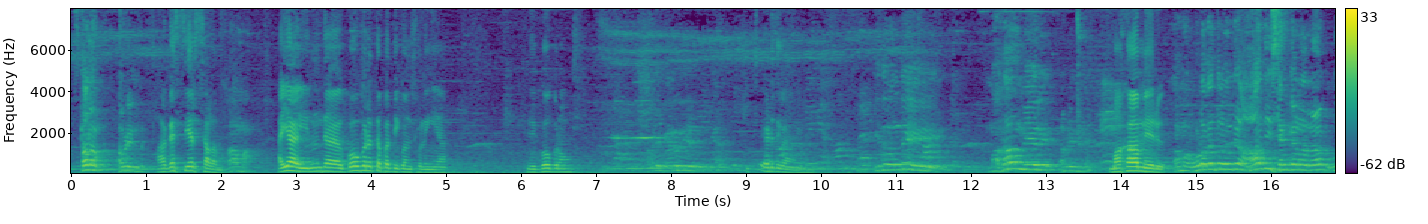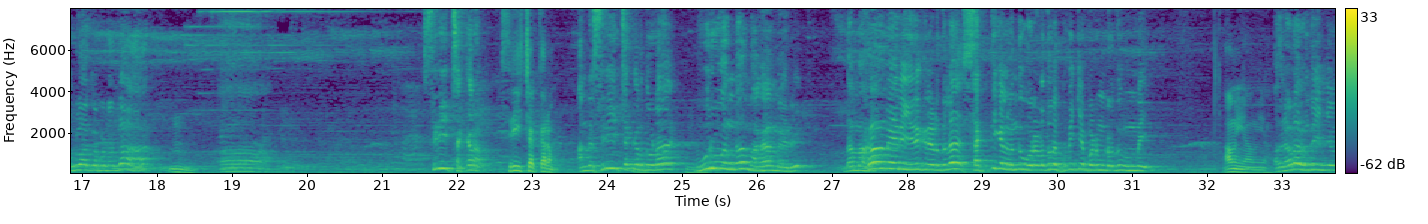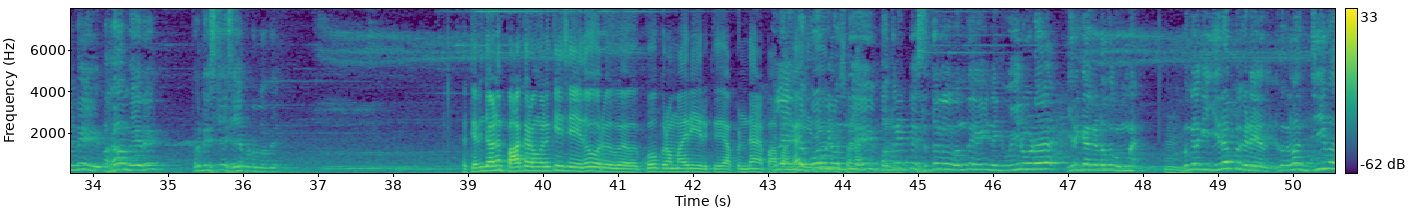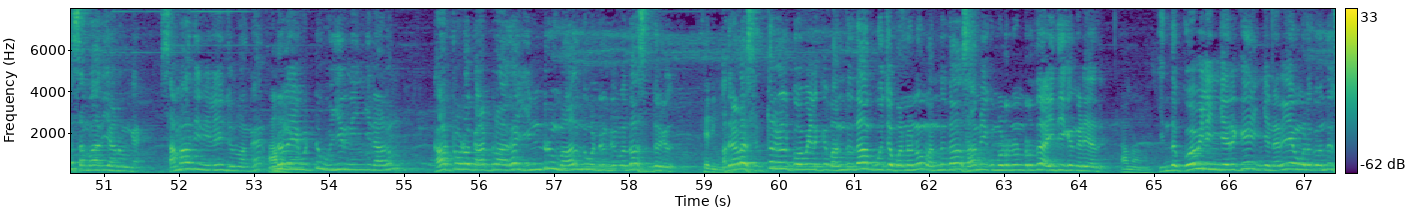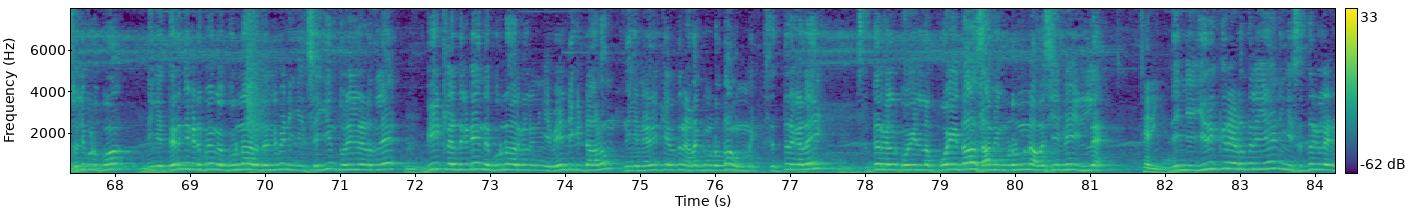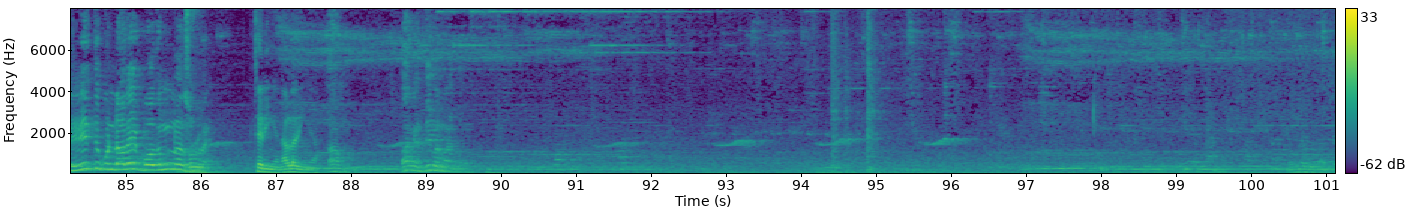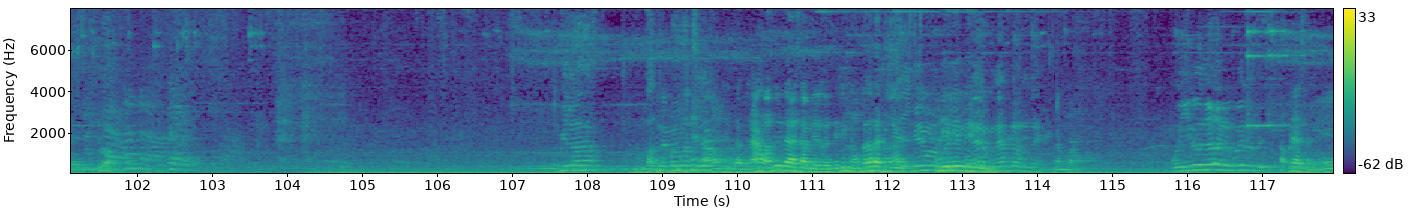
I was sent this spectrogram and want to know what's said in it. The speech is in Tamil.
ஸ்தலம் அப்படின்னு. அகஸ்தியர் ஸ்தலம். ஆமா. ஐயா இந்த கோபுரத்தை பற்றி கொஞ்சம் சொல்லுங்கய்யா இது கோபுரம். எடுத்துக்காங்க இது வந்து மகாமேரு அப்படின்னு. மகாமேரு. ஆமா உலகத்துல வந்து ஆதி சங்கரரால் உருவாக்கப்பட்டதுதான் ஸ்ரீ சக்கரம் ஸ்ரீ சக்கரம் அந்த ஸ்ரீ சக்கரத்தோட உருவம் தான் மகாமேரு. இந்த மகாமேரு இருக்கிற இடத்துல சக்திகள் வந்து ஒரு இடத்துல குவிக்கப்படும்ன்றது உண்மை. ஆமையா ஆமையா அதனால வந்து இங்க வந்து மகாமேரு பிரதிஷ்டை செய்யப்பட்டுள்ளது. தெரிஞ்சாலும் பார்க்குறவங்களுக்கு ஏதோ ஒரு கோபுரம் மாதிரி இருக்குது அப்படின்னு தான் பார்ப்பாங்க. பதினெட்டு சித்தர்கள் வந்து இன்னைக்கு உயிரோட இருக்காங்கன்றது உண்மை. இவங்களுக்கு இறப்பு கிடையாது. இவங்கெல்லாம் ஜீவ சமாதியானவங்க. சமாதி நிலைன்னு சொல்லுவாங்க. உடலை விட்டு உயிர் நீங்கினாலும் காற்றோட காற்றாக இன்றும் வாழ்ந்து கொண்டிருக்கிறவங்க தான் சித்தர்கள். சரிங்க. அதனால சித்தர்கள் கோவிலுக்கு வந்து தான் பூஜை பண்ணணும் வந்து தான் சாமி கும்பிடணுன்றது ஐதீகம் கிடையாது. ஆமாம் இந்த கோவில் இங்க இருக்கு இங்க நிறைய உங்களுக்கு வந்து சொல்லிக் கொடுப்போம். நீங்க தெரிஞ்சுக்கிட்டு போய் உங்க குருநாதர் தெரிஞ்சு போய் நீங்க செய்யும் தொழில் இடத்துல வீட்டுல இருந்துகிட்டே இந்த குருநாதர்களை நீங்க வேண்டிக்கிட்டாலும் நீங்க நினைக்கிறது நடக்கும்ன்றது தான் உண்மை. சித்தர்களை சித்தர்கள் கோயில்ல போய் தான் சாமி கும்பிடணும்னு அவசியமே இல்லை. சரிங்க. நீங்க இருக்கிற இடத்துலயே நீங்க சித்தர்களை நினைத்து கொண்டாலே போதும்னு நான் சொல்றேன். சரிங்க நல்லதுங்க. ஆமா. வாங்க தீபம் வாங்க. நான் வந்துட்டு சாமி இருக்கேன் தெரியும் உங்களை தான் ஒரு இருபது நாள் அங்கே போயிருந்தது. அப்படியா சாமி?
